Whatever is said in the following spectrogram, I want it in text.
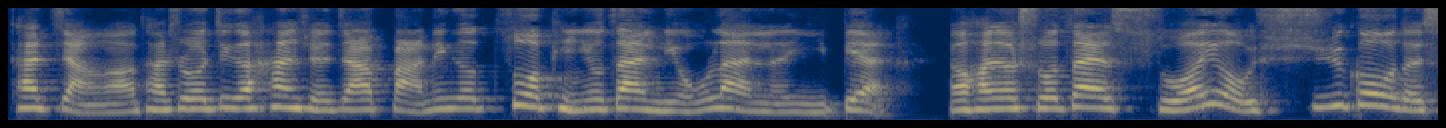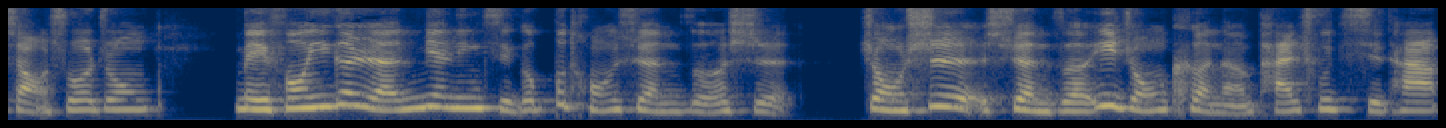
他讲啊，他说这个汉学家把那个作品又再浏览了一遍，然后他就说，在所有虚构的小说中，每逢一个人面临几个不同选择时，总是选择一种可能，排除其他；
